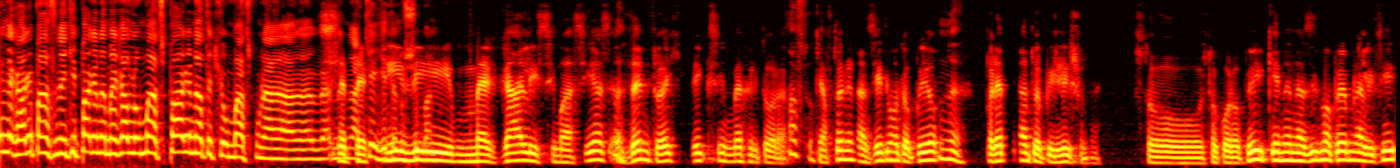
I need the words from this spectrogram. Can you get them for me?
έλεγα ρε Παναθηναϊκή, πάρε ένα μεγάλο μάτς, πάρε ένα τέτοιο μάτς που να, Σε να καίγεται το μεγάλη σημασίας ναι. δεν το έχει δείξει μέχρι τώρα. Αυτό. Και αυτό είναι ένα ζήτημα το οποίο ναι. πρέπει να το επιλύσουν στο, στο κοροπή και είναι ένα ζήτημα που πρέπει να λυθεί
